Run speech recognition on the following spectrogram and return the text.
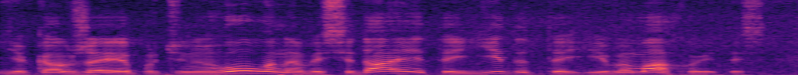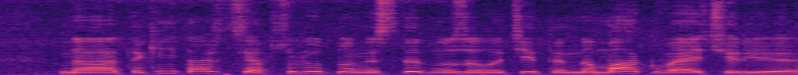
яка вже є протюнінгована, ви сідаєте, їдете і вимахуєтесь. На такій тачці абсолютно не стидно залетіти на мак ввечері.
